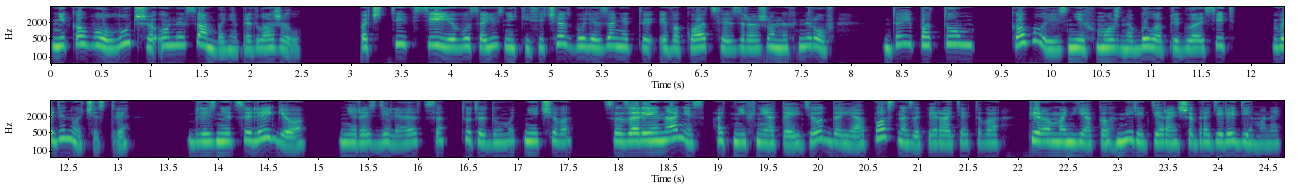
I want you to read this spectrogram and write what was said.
Никого лучше он и сам бы не предложил. Почти все его союзники сейчас были заняты эвакуацией зараженных миров, да и потом, кого из них можно было пригласить в одиночестве? Близнецы Легио не разделяются, тут и думать нечего. Цезарий Нанис от них не отойдет, да и опасно запирать этого пироманьяка в мире, где раньше бродили демоны.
